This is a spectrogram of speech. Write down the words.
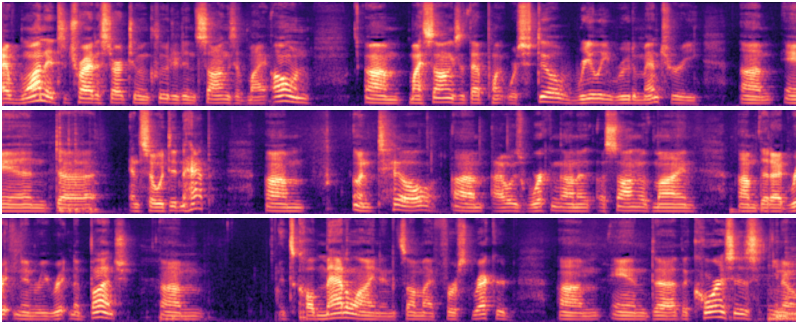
I wanted to try to start to include it in songs of my own. Um, my songs at that point were still really rudimentary, um, and uh, and so it didn't happen um, until um, I was working on a, a song of mine um, that I'd written and rewritten a bunch. Um, it's called Madeline, and it's on my first record. and uh, the choruses, you know,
